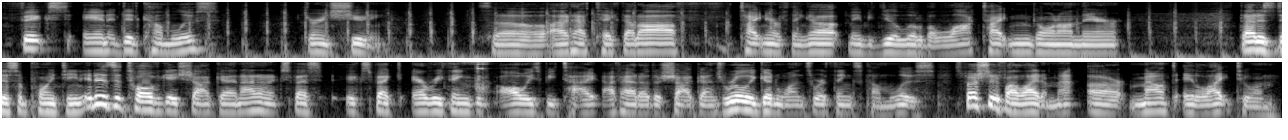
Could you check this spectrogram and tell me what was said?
fixed, and it did come loose during shooting. So I would have to take that off, tighten everything up, maybe do a little bit of Loctiting going on there. That is disappointing. It is a 12 gauge shotgun. I don't expect expect everything to always be tight. I've had other shotguns, really good ones, where things come loose, especially if I light a uh, mount a light to them.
